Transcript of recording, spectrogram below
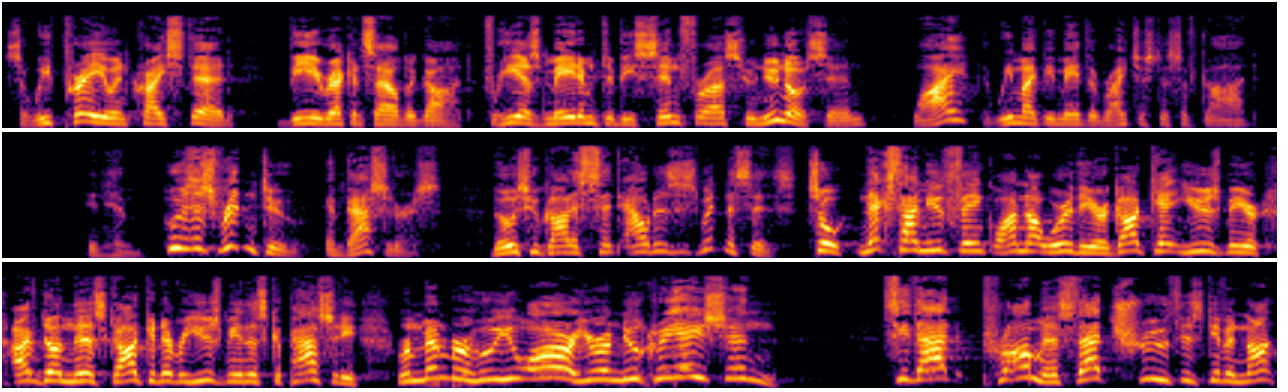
So we pray you in Christ's stead, be reconciled to God. For he has made him to be sin for us who knew no sin. Why? That we might be made the righteousness of God in him. Who is this written to? Ambassadors those who God has sent out as his witnesses. So next time you think, well, I'm not worthy, or God can't use me, or I've done this, God could never use me in this capacity, remember who you are. You're a new creation. See, that promise, that truth is given not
